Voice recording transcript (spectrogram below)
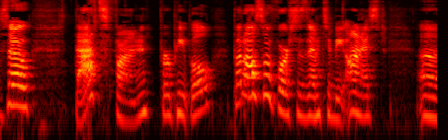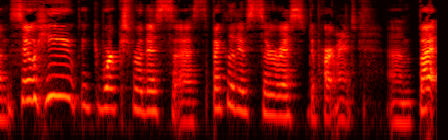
So that's fun for people, but also forces them to be honest. Um, so he works for this uh, speculative service department, um, but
